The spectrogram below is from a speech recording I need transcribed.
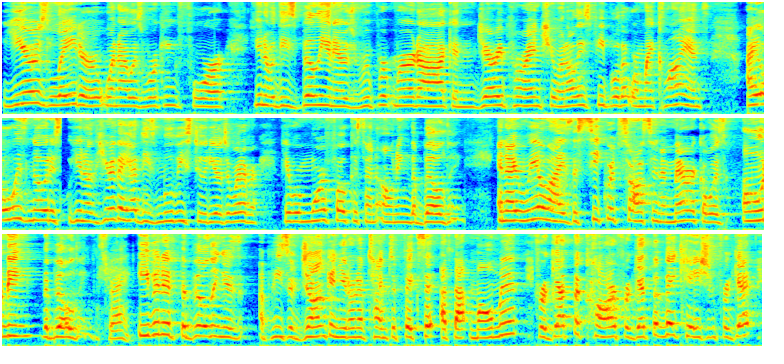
years later, when I was working for, you know, these billionaires, Rupert Murdoch and Jerry Perenchio and all these people that were my clients, I always noticed, you know, here they had these movie studios or whatever. They were more focused on owning the building. And I realized the secret sauce in America was owning the building. That's right. Even if the building is a piece of junk and you don't have time to fix it at that moment, forget the car, forget the vacation, forget,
